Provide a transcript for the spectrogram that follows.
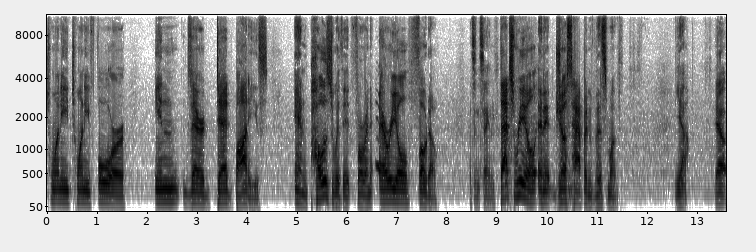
2024 in their dead bodies and posed with it for an aerial photo. That's insane. That's real and it just happened this month. Yeah. Yeah,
